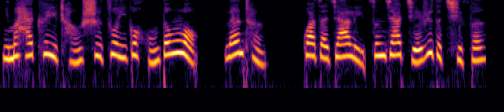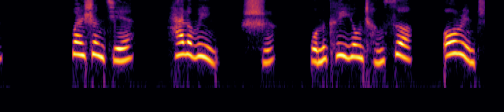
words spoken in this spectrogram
你们还可以尝试做一个红灯笼 （lantern），挂在家里，增加节日的气氛。万圣节 （Halloween） 时，我们可以用橙色 （orange）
